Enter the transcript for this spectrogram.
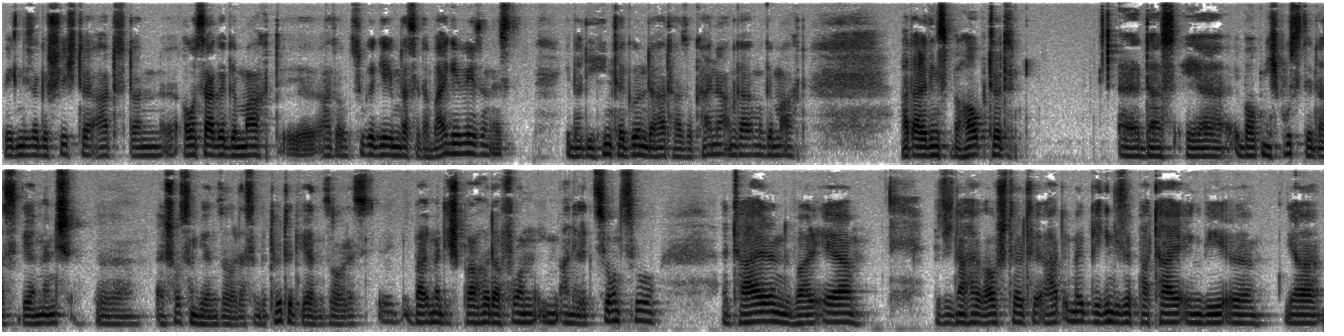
wegen dieser Geschichte, hat dann äh, Aussage gemacht, äh, also zugegeben, dass er dabei gewesen ist. Über die Hintergründe hat er also keine Angaben gemacht hat allerdings behauptet, äh, dass er überhaupt nicht wusste, dass der Mensch äh, erschossen werden soll, dass er getötet werden soll. Es war immer die Sprache davon, ihm eine Lektion zu erteilen, weil er, wie sich nachher herausstellte, er hat immer gegen diese Partei irgendwie, äh, ja,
